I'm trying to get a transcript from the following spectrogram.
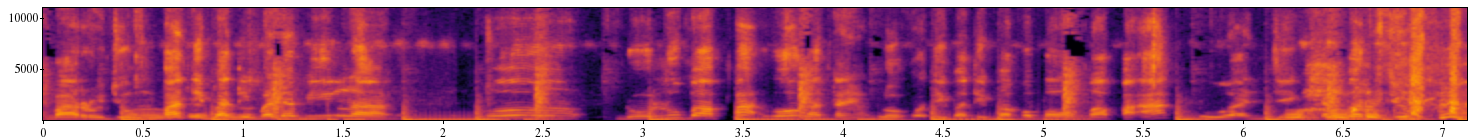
Baru jumpa Hmm, tiba-tiba dia bilang, "Oh, dulu bapak gua katanya, "Loh, kok tiba-tiba kau bawa bapak aku anjing?" Kan baru jumpa.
